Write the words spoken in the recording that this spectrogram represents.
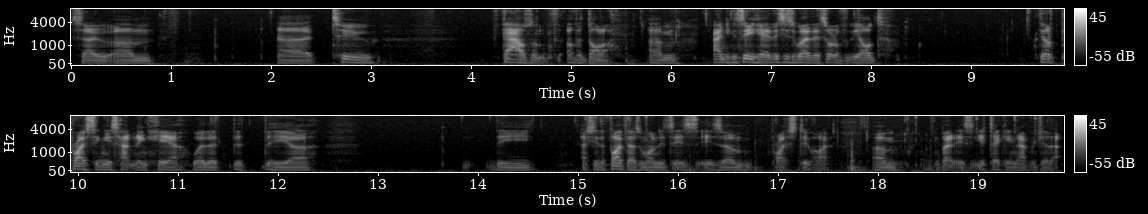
So um, uh, two thousandth of a dollar. Um, and you can see here, this is where the sort of the odd the odd pricing is happening here, where the the the, uh, the actually the 5001 is is, is um, priced too high, um, but you're taking an average of that.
